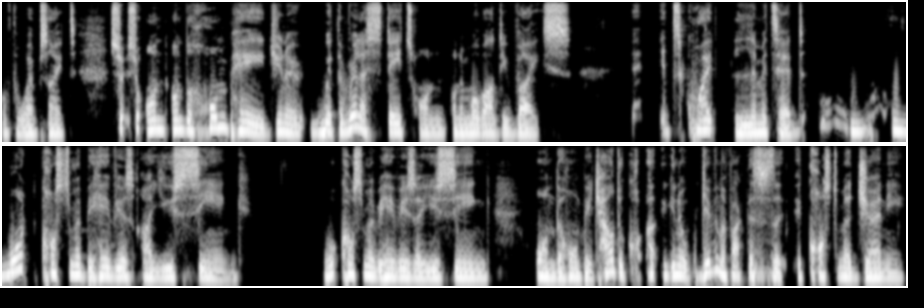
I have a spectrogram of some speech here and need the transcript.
of the website. So so on on the homepage, you know, with the real estate on on a mobile device, it's quite limited. What customer behaviors are you seeing? What customer behaviors are you seeing on the homepage? How to uh, you know, given the fact this is a, a customer journey,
